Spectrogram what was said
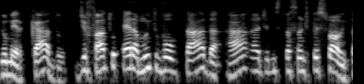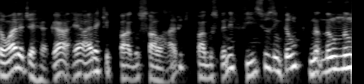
do mercado de fato era muito voltada à administração de pessoal. Então a área de RH é a área que paga o salário, que paga os benefícios. Então não, não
